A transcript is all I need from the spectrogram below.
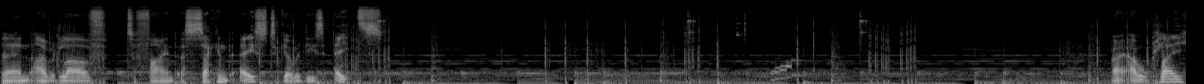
Then I would love to find a second ace to go with these eights. Alright, I will play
